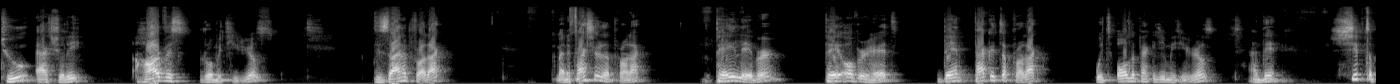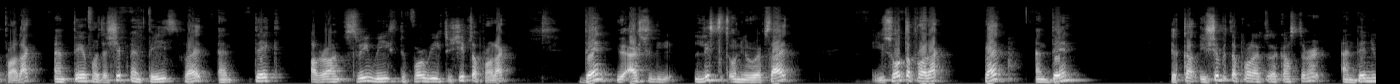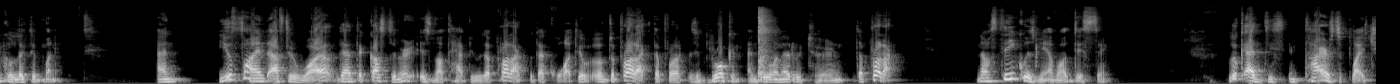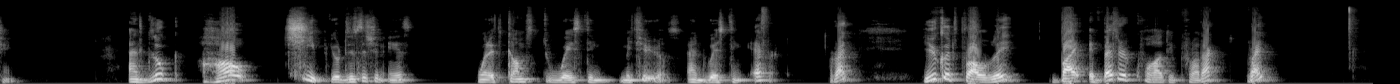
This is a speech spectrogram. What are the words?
to actually harvest raw materials, design a product, manufacture the product, pay labor, pay overhead, then package the product with all the packaging materials, and then ship the product and pay for the shipment fees, right? And take around three weeks to four weeks to ship the product. Then you actually list it on your website. You sold the product, right? And then you ship the product to the customer, and then you collected money. And you find after a while that the customer is not happy with the product, with the quality of the product. The product is broken and they want to return the product. Now think with me about this thing. Look at this entire supply chain and look how cheap your decision is when it comes to wasting materials and wasting effort, right? You could probably buy a better quality product, right?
